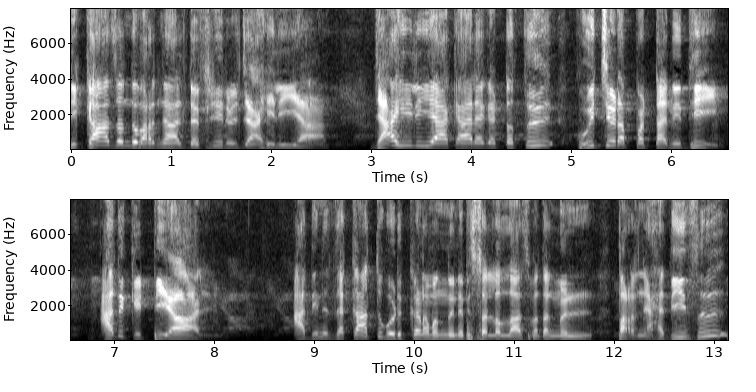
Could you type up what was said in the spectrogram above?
റിക്കാസ് എന്ന് പറഞ്ഞാൽ ദഫീനുൽ ജാഹിലിയ. ജാഹിലിയ കാലഘട്ടത്ത് കുഴിച്ചിടപ്പെട്ട നിധി. അത് കിട്ടിയാൽ അതിന് ജക്കാത്ത് കൊടുക്കണമെന്ന് നബി സല്ലല്ലാഹു തങ്ങൾ പറഞ്ഞ ഹദീസ്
